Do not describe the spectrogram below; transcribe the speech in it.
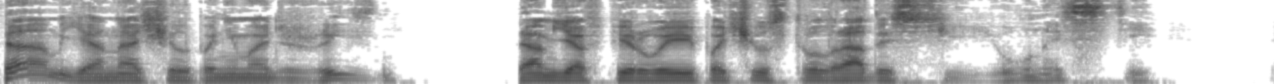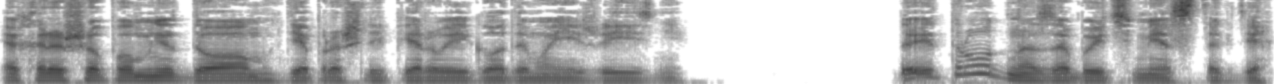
Там я начал понимать жизнь, там я впервые почувствовал радость юности. Я хорошо помню дом, где прошли первые годы моей жизни. Да и трудно забыть место, где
